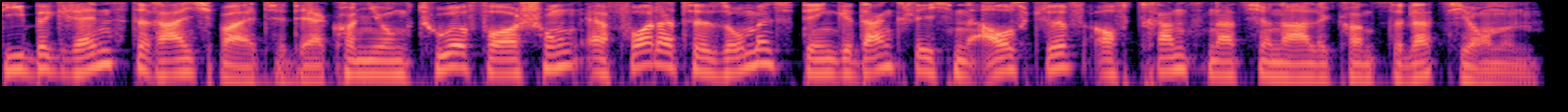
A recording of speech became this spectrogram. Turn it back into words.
Die begrenzte Reichweite der Konjunkturforschung erforderte somit den gedanklichen Ausgriff auf transnationale Konstellationen.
